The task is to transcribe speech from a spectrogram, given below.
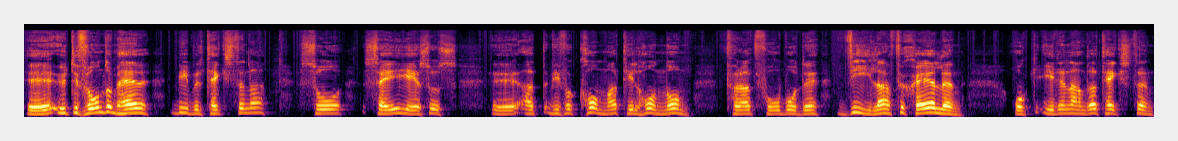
Eh, utifrån de här bibeltexterna så säger Jesus eh, att vi får komma till honom för att få både vila för själen och i den andra texten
